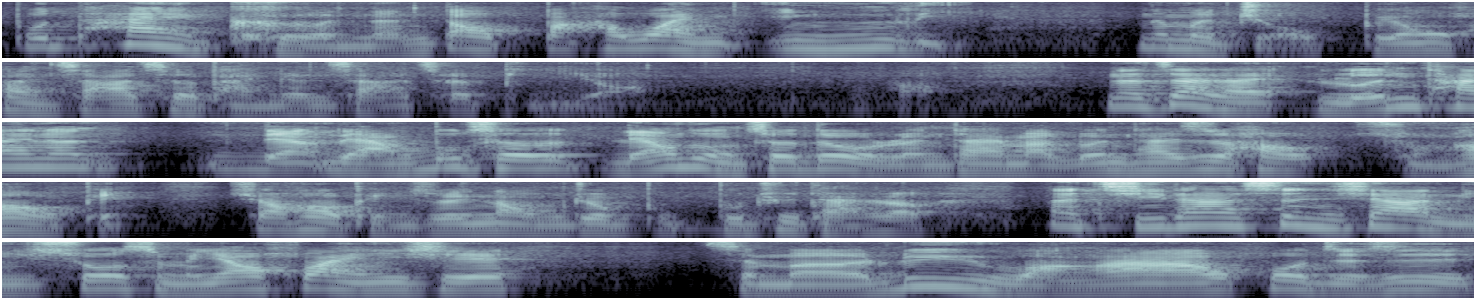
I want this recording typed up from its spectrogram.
不太可能到八万英里那么久不用换刹车盘跟刹车皮哦。好，那再来轮胎呢？两两部车两种车都有轮胎嘛？轮胎是耗损耗品。消耗品，所以那我们就不不去谈了。那其他剩下你说什么要换一些什么滤网啊，或者是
